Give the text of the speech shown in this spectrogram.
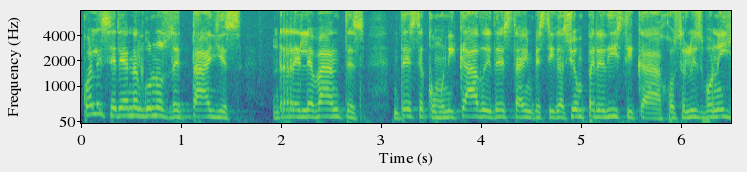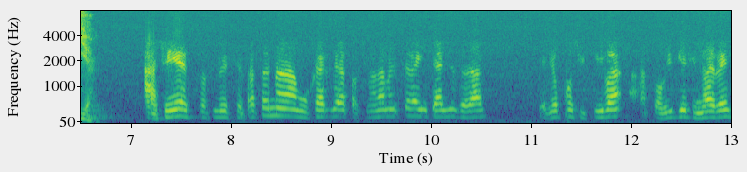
¿Cuáles serían algunos detalles relevantes de este comunicado y de esta investigación periodística, José Luis Bonilla? Así es, José Luis. Se trata de una mujer de aproximadamente 20 años de edad que dio positiva a COVID-19.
